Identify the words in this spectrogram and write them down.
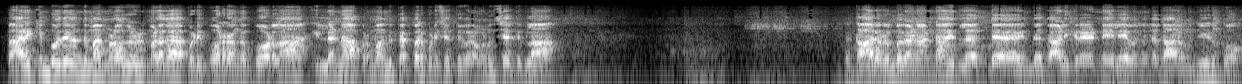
இப்போ அரைக்கும் போதே வந்து ம- மிளகு மிளகாய் பொடி போடுறவங்க போடலாம். இல்லைன்னா அப்புறமா வந்து பெப்பர் பொடி சேர்த்துக்கிறவங்களும் சேர்த்துக்கலாம். இந்த காரம் ரொம்ப வேணாம்னா இதில் இந்த இந்த தாளிக்கிற எண்ணெயிலே வந்து இந்த காரம் கொஞ்சம் இருக்கும்.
